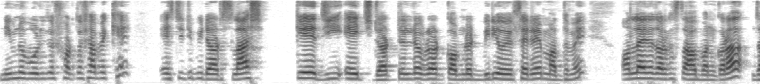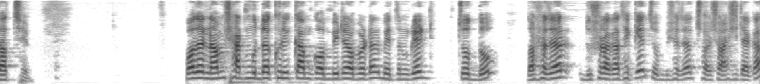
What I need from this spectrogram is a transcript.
নিম্নবর্ণিত শর্ত সাপেক্ষে http dot slash kgh dot teletalk dot com dot BD ওয়েবসাইটের মাধ্যমে অনলাইনে দরখাস্ত আহ্বান করা যাচ্ছে। পদের নাম ষাট মুদ্রাক্ষরিক কাম কম্পিউটার অপারেটর বেতন গ্রেড চোদ্দ, দশ হাজার দুশো টাকা থেকে চব্বিশ হাজার ছয়শো আশি টাকা।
